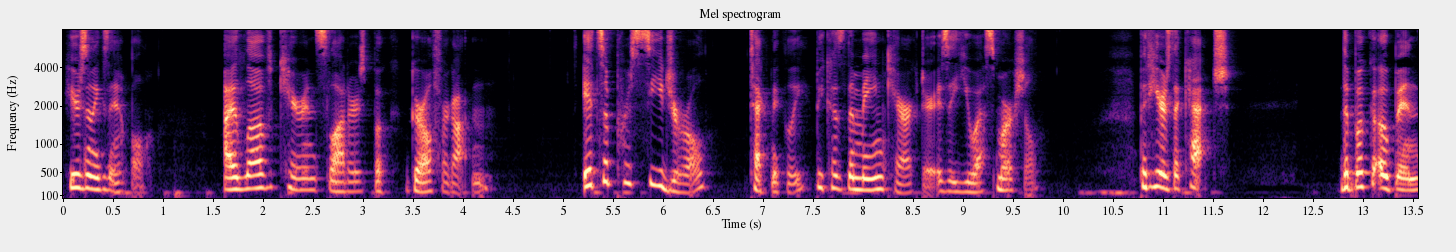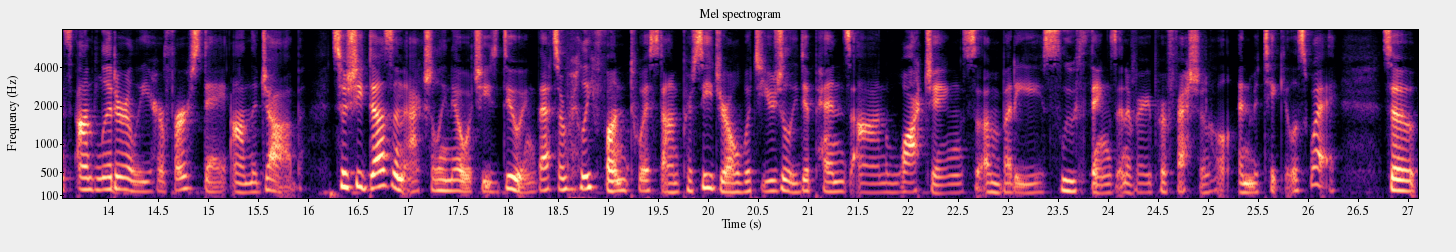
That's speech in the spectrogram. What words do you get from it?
Here's an example. I love Karin Slaughter's book, Girl Forgotten. It's a procedural, technically, because the main character is a U.S. Marshal. But here's the catch the book opens on literally her first day on the job. So she doesn't actually know what she's doing. That's a really fun twist on procedural, which usually depends on watching somebody sleuth things in a very professional and meticulous way. So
